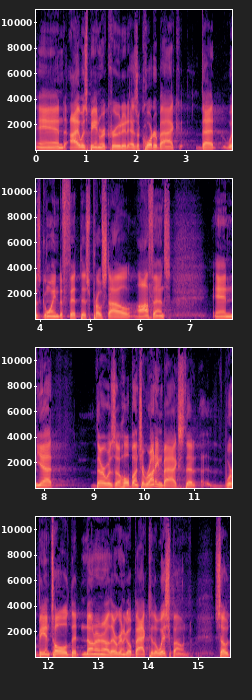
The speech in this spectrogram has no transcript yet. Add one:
and I was being recruited as a quarterback that was going to fit this pro style offense. And yet, there was a whole bunch of running backs that were being told that no, no, no, they were going to go back to the wishbone. So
